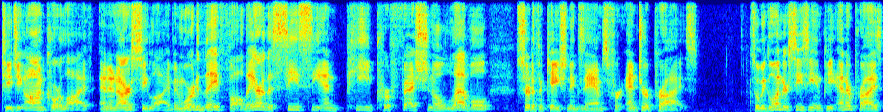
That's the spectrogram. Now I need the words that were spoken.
teaching ENCOR Live and ENARSI Live. And where do they fall? They are the CCNP professional level certification exams for enterprise. So we go under CCNP Enterprise.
